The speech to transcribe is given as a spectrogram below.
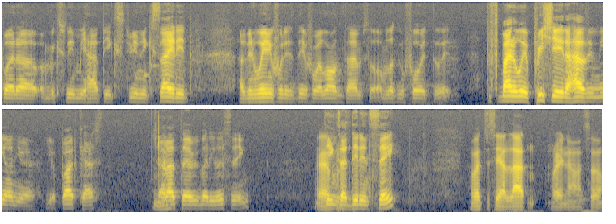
but uh, I'm extremely happy, extremely excited. I've been waiting for this day for a long time, so I'm looking forward to it. By the way, appreciate uh, having me on your, your podcast. Shout out to everybody listening. Yeah, Things I didn't say. I'm about to say a lot right now, so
